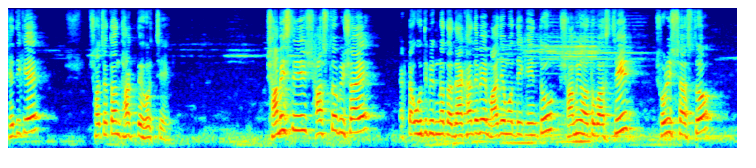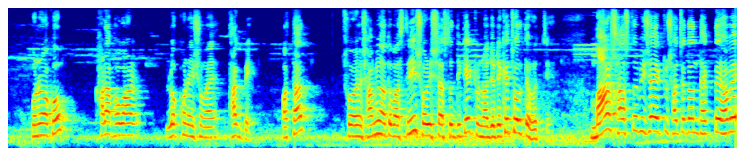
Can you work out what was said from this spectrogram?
সেদিকে সচেতন থাকতে হচ্ছে। স্বামী স্ত্রীর স্বাস্থ্য বিষয়ে একটা উদ্বিগ্নতা দেখা দেবে, মাঝে মধ্যে কিন্তু স্বামী অথবা স্ত্রীর শরীর স্বাস্থ্য কোনোরকম খারাপ হওয়ার লক্ষণ এই সময় থাকবে। অর্থাৎ স্বামী অথবা স্ত্রী শরীর স্বাস্থ্যের দিকে একটু নজর রেখে চলতে হচ্ছে। মার স্বাস্থ্য বিষয়ে একটু সচেতন থাকতে হবে,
